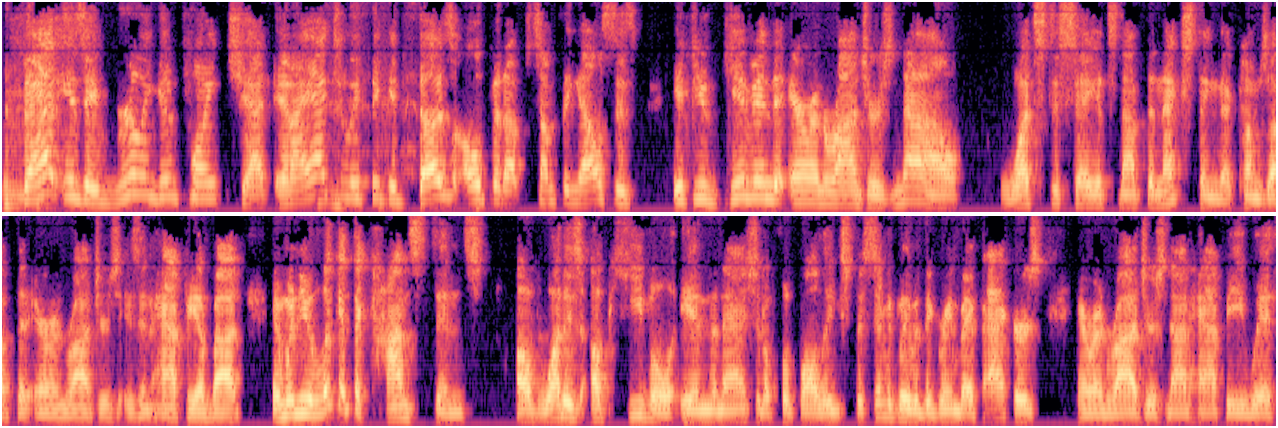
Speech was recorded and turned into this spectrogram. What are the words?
that is a really good point, Chet. And I actually think it does open up something else. Is if you give in to Aaron Rodgers now, what's to say it's not the next thing that comes up that Aaron Rodgers isn't happy about? And when you look at the constants of what is upheaval in the National Football League, specifically with the Green Bay Packers, Aaron Rodgers not happy with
